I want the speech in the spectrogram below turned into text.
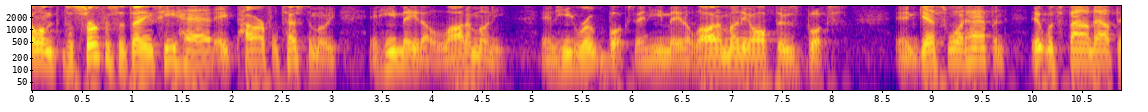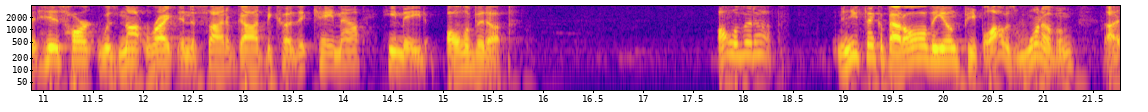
on the surface of things, he had a powerful testimony and he made a lot of money and he wrote books and he made a lot of money off those books. And guess what happened? It was found out that his heart was not right in the sight of God because it came out he made all of it up. All of it up. And you think about all the young people, I was one of them. Uh,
